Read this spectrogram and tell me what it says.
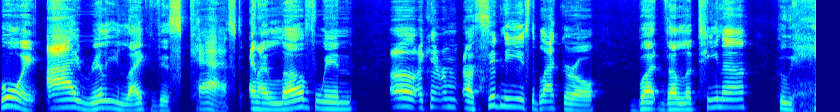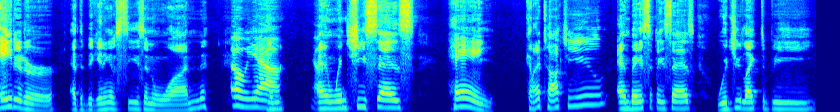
boy, I really like this cast. And I love when, oh, I can't remember, uh, Sydney is the black girl, but the Latina who hated her at the beginning of season one. Oh yeah. Yeah. And when she says, hey, can I talk to you? And basically says, would you like to be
